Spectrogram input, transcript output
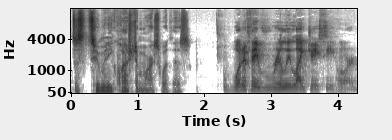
just too many question marks with this. What if they really like Jaycee Horn?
